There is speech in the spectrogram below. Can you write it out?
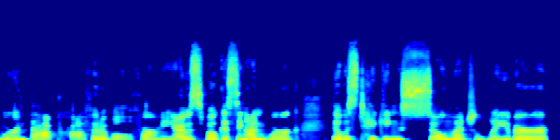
weren't that profitable for me. I was focusing on work that was taking so much labor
